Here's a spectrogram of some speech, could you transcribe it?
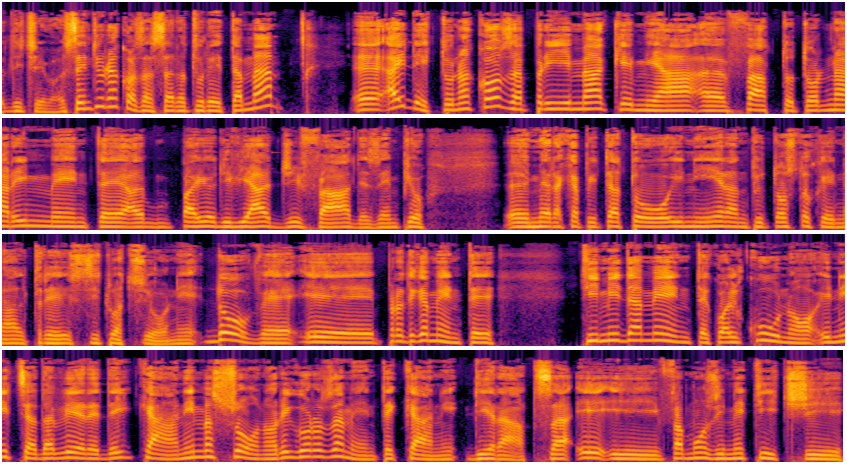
dicevo. Senti una cosa, Sara Turetta, ma eh, hai detto una cosa prima che mi ha eh, fatto tornare in mente un paio di viaggi fa, ad esempio. Eh, mi era capitato in Iran piuttosto che in altre situazioni, dove eh, praticamente timidamente qualcuno inizia ad avere dei cani, ma sono rigorosamente cani di razza e i famosi meticci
